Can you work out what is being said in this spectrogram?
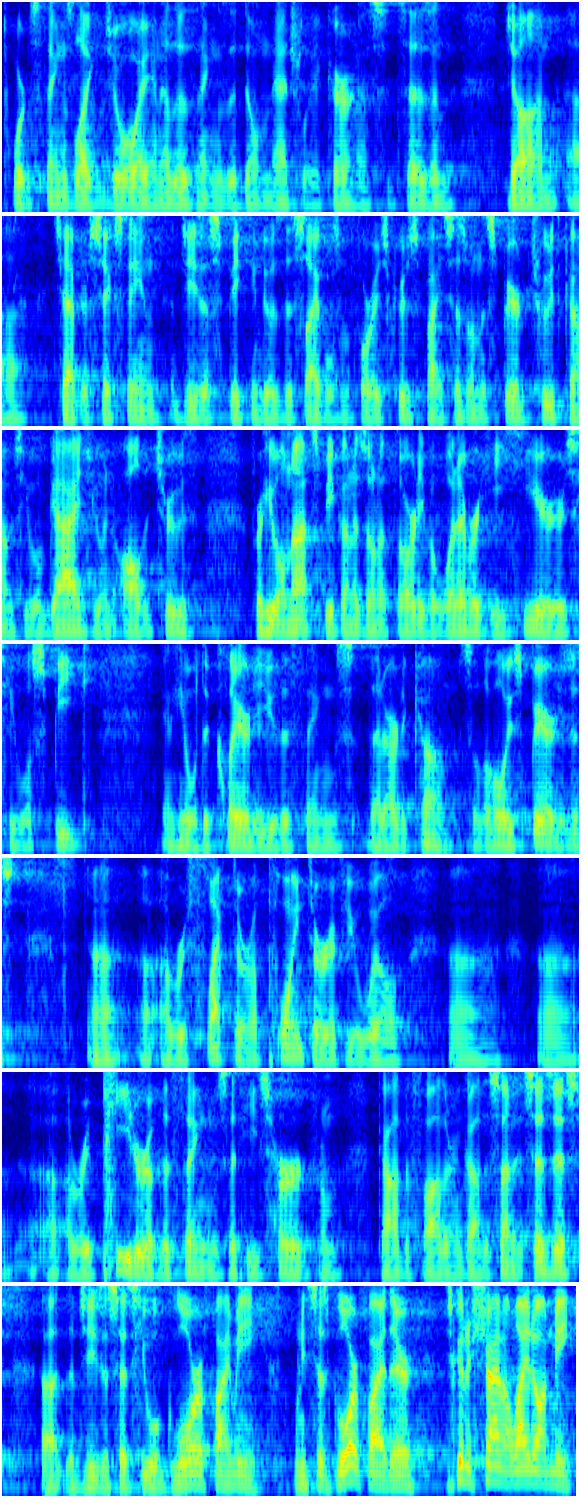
towards things like joy and other things that don't naturally occur in us. It says in John uh, chapter 16, Jesus speaking to his disciples before he's crucified, says, When the Spirit of truth comes, he will guide you into all the truth, for he will not speak on his own authority, but whatever he hears, he will speak, and he will declare to you the things that are to come. So the Holy Spirit is just uh, a, reflector, a pointer, if you will. Uh, uh, a repeater of the things that he's heard from God the Father and God the Son. It says this uh, that Jesus says, He will glorify me. When He says glorify there, He's going to shine a light on me.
